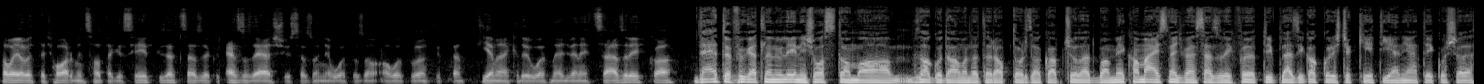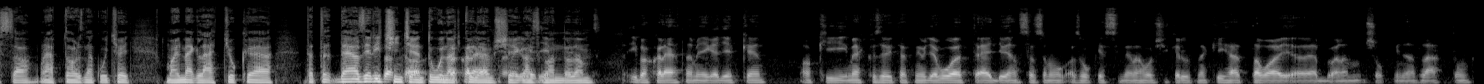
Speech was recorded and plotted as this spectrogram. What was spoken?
tavaly előtt egy 30 36,7%-os, ez az első szezonja volt az, ahol tulajdonképpen kiemelkedő volt 41%-kal. De ettől függetlenül én is osztom az aggodalmadat a raptors kapcsolatban, még ha Miles 40% fölött triplázik, akkor is csak két ilyen játékosa lesz a Raptorsnak, úgyhogy majd meglátjuk. Eh, tehát, de azért itt, itt sincsen túl nagy különbség, azt gondolom. Ibaka lehetne még egyébként aki megközelíthetni, ugye volt egy olyan szezon az okc ahol sikerült neki, hát tavaly ebből nem sok mindent láttunk.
